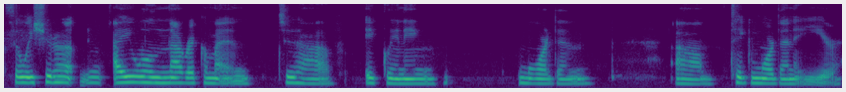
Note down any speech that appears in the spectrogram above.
So we shouldn't. I will not recommend to have a cleaning more than um, take more than a year.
